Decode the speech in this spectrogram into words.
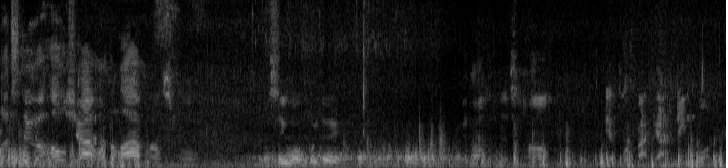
let's do a hole shot when the live well's full. Let's see what we do. Get off of this hump. Get back out deep water.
